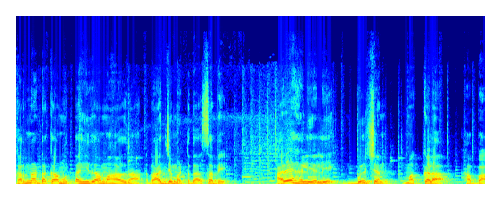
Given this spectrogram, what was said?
ಕರ್ನಾಟಕ ಮುತ್ತಹಿದ ಮಹಾಲ್ನ ರಾಜ್ಯ ಮಟ್ಟದ ಸಭೆ. ಅರೆಹಳ್ಳಿಯಲ್ಲಿ ಗುಲ್ಶನ್ ಮಕ್ಕಳ ಹಬ್ಬ.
